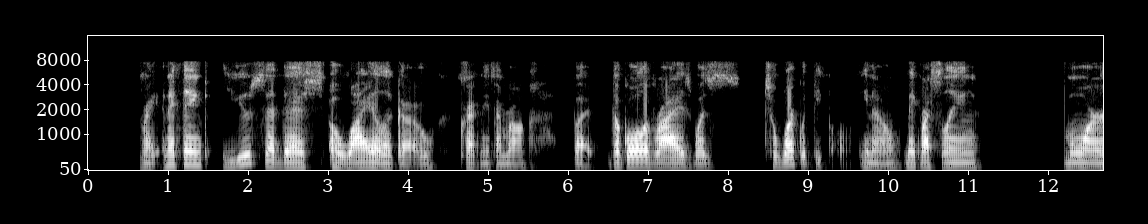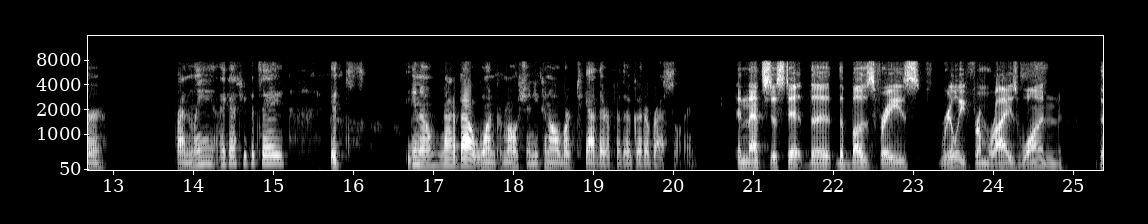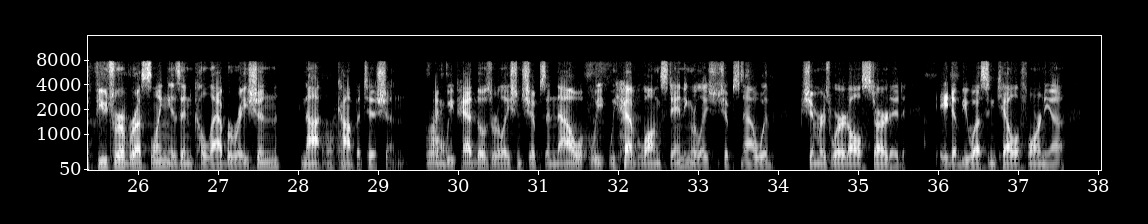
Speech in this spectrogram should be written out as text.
Right. And I think you said this a while ago correct me if I'm wrong, but the goal of Rise was to work with people, you know, make wrestling more friendly, I guess you could say. It's you know, not about one promotion. You can all work together for the good of wrestling. And that's just it. The the buzz phrase really from Rise 1, the future of wrestling is in collaboration, not mm-hmm. competition. Right. And we've had those relationships and now we we have long-standing relationships now with Shimmer's where it all started, AWS in California,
